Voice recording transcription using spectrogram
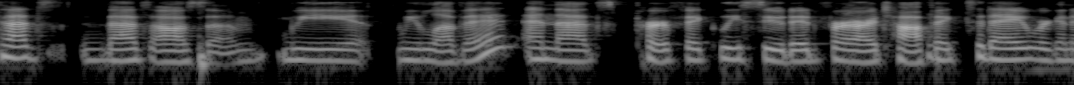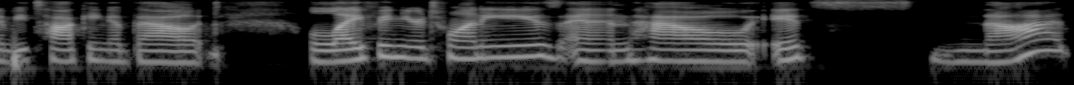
That's that's awesome. We we love it and that's perfectly suited for our topic today. We're going to be talking about life in your 20s and how it's not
